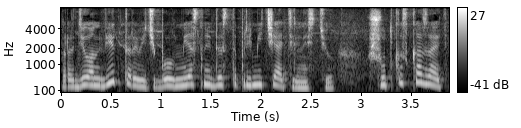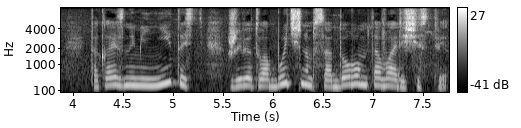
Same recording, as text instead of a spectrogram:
Родион Викторович был местной достопримечательностью. Шутка сказать, такая знаменитость живет в обычном садовом товариществе.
